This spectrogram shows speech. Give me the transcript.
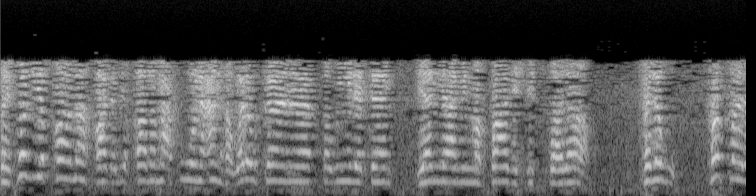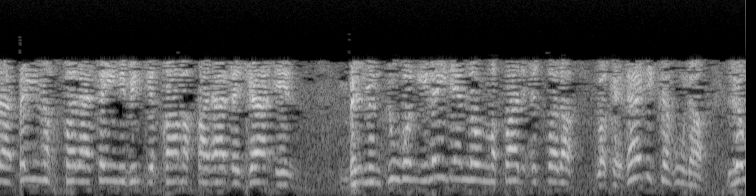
طيب والإقامة قال الإقامة معفو عنها ولو كانت طويلة لأنها من مصالح الصلاة. فلو فصل بين الصلاتين بالإقامة قال هذا جائز. بل مندوب إليه لأنه من مصالح الصلاة. وكذلك هنا لو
